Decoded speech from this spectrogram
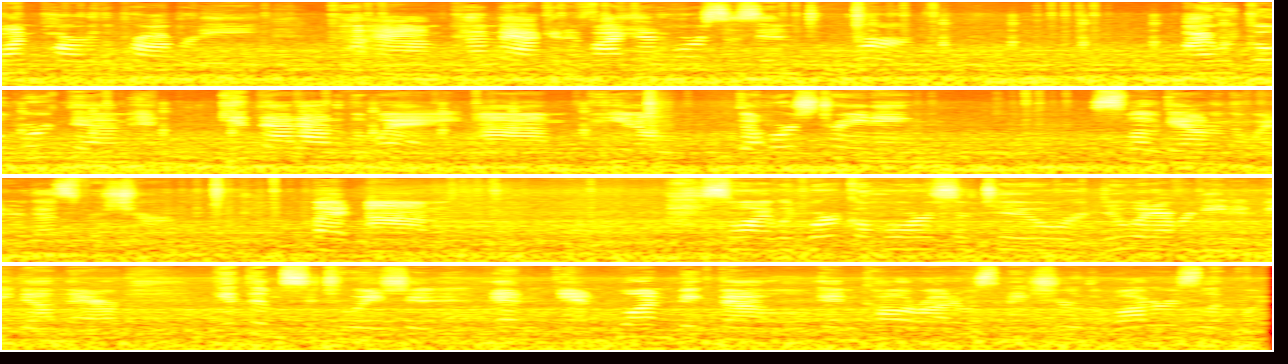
one part of the property, um, come back, and if I had horses in to work, I would go work them and get that out of the way. Um, you know, the horse training slowed down in the winter, that's for sure. But um, so I would work a horse or two or do whatever needed to be done there get them situation and and one big battle in Colorado is to make sure the water is liquid.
